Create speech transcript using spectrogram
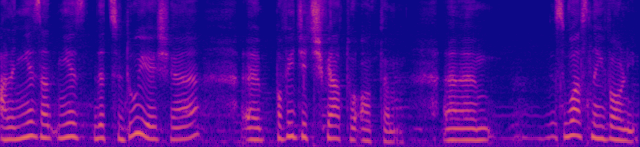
ale nie, za, nie zdecyduje się powiedzieć światu o tym z własnej woli.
